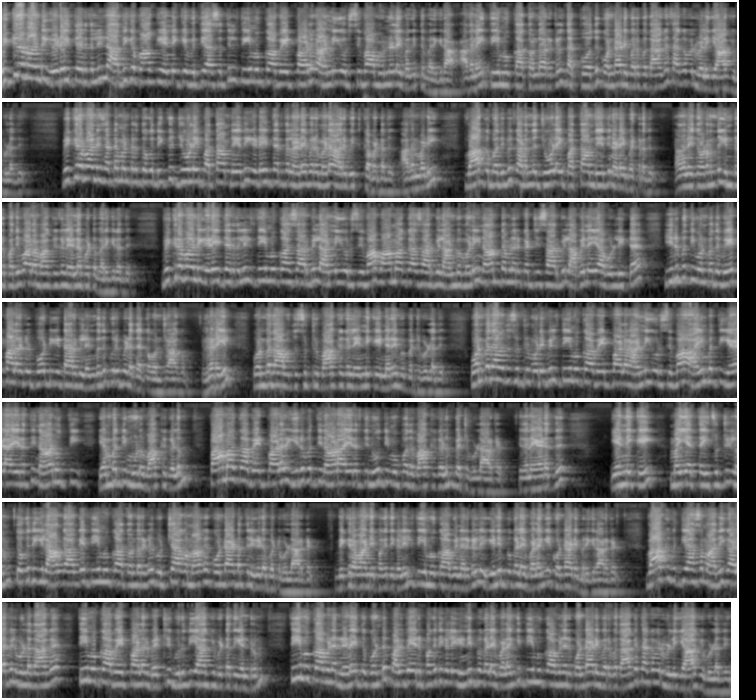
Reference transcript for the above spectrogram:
விக்கிரவாண்டி இடைத்தேர்தலில் அதிக வாக்கு எண்ணிக்கை வித்தியாசத்தில் திமுக வேட்பாளர் அன்னியூர் சிவா முன்னிலை வகித்து வருகிறார். அதனை திமுக தொண்டர்கள் தற்போது கொண்டாடி வருவதாக தகவல் வெளியாகியுள்ளது. விக்கிரவாண்டி சட்டமன்ற தொகுதிக்கு ஜூலை பத்தாம் தேதி இடைத்தேர்தல் நடைபெறும் என அறிவிக்கப்பட்டது. அதன்படி வாக்குப்பதிவு கடந்த ஜூலை பத்தாம் தேதி நடைபெற்றது. அதனைத் தொடர்ந்து இன்று பதிவான வாக்குகள் எண்ணப்பட்டு வருகிறது. விக்கிரவாண்டி இடைத்தேர்தலில் திமுக சார்பில் அன்னியூர் சிவா பாமக சார்பில் அன்புமணி நாம் தமிழர் கட்சி சார்பில் அபிநயா உள்ளிட்ட இருபத்தி ஒன்பது வேட்பாளர்கள் போட்டியிட்டார்கள் என்பது குறிப்பிடத்தக்க ஒன்றாகும். இதனிடையில் ஒன்பதாவது சுற்று வாக்குகள் எண்ணிக்கை நிறைவு பெற்றுள்ளது. ஒன்பதாவது சுற்று முடிவில் திமுக வேட்பாளர் அன்னியூர் சிவா ஐம்பத்தி ஏழாயிரத்தி நானூத்தி எண்பத்தி மூணு வாக்குகளும் பாமக வேட்பாளர் இருபத்தி நாலாயிரத்தி நூத்தி முப்பது வாக்குகளும் பெற்றுள்ளார்கள். இதனையடுத்து எண்ணிக்கை மையத்தை சுற்றிலும் தொகுதியில் ஆங்காங்கே திமுக தொண்டர்கள் உற்சாகமாக கொண்டாட்டத்தில் ஈடுபட்டுள்ளார்கள். விக்கிரவாண்டி பகுதிகளில் திமுகவினர்கள் இனிப்புகளை வழங்கி கொண்டாடி வருகிறார்கள். வாக்கு வித்தியாசம் அதிக அளவில் உள்ளதாக திமுக வேட்பாளர் வெற்றி உறுதியாகிவிட்டது என்றும் திமுகவினர் நினைத்துக் கொண்டு பல்வேறு பகுதிகளில் இனிப்புகளை வழங்கி திமுகவினர் கொண்டாடி வருவதாக தகவல் வெளியாகியுள்ளது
